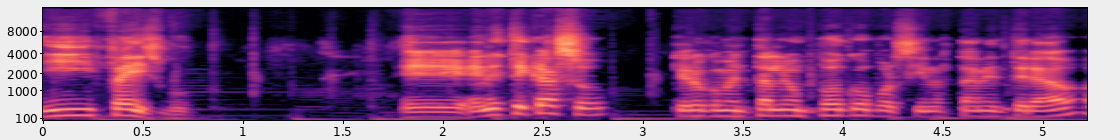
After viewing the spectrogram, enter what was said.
y Facebook. Eh, en este caso, quiero comentarle un poco por si no están enterados.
